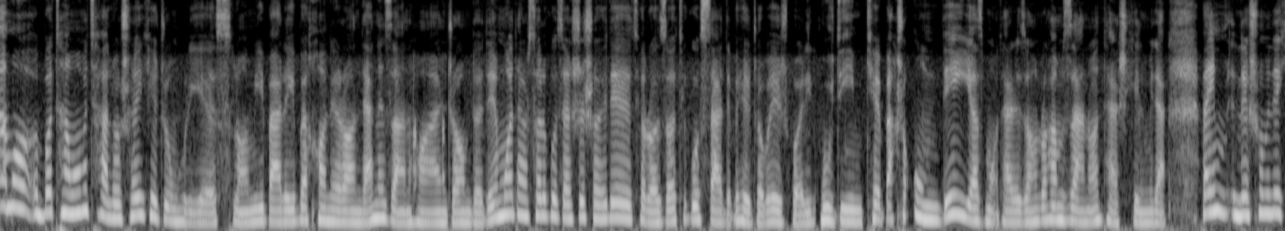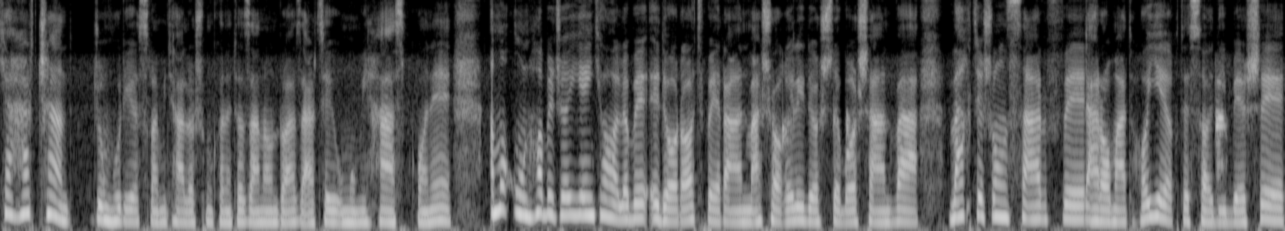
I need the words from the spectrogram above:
اما با تمام تلاش هایی که جمهوری اسلامی برای به خانه راندن زنها انجام داده ما در سال گذشته شاهد اعتراضات گسترده به حجاب اجباری بودیم که بخش عمده ای از معترضان رو هم زنان تشکیل میدن. و این نشون میده که هر چند جمهوری اسلامی تلاش می‌کنه تا زنان رو از عرصه عمومی حذف کنه اما اونها به جای اینکه حالا به ادارات برن مشاغلی داشته باشن و وقتشون صرف درآمدهای اقتصادی بشه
